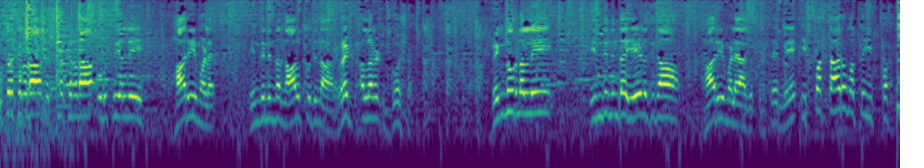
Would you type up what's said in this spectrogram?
ಉತ್ತರ ಕನ್ನಡ, ದಕ್ಷಿಣ ಕನ್ನಡ, ಉಡುಪಿಯಲ್ಲಿ ಭಾರಿ ಮಳೆ. ಇಂದಿನಿಂದ ನಾಲ್ಕು ದಿನ ರೆಡ್ ಅಲರ್ಟ್ ಘೋಷಣೆ. ಬೆಂಗಳೂರಿನಲ್ಲಿ ಇಂದಿನಿಂದ ಏಳು ದಿನ ಭಾರಿ ಮಳೆ ಆಗುತ್ತಂತೆ ಮೇ ಇಪ್ಪತ್ತಾರು ಮತ್ತು ಇಪ್ಪತ್ತು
